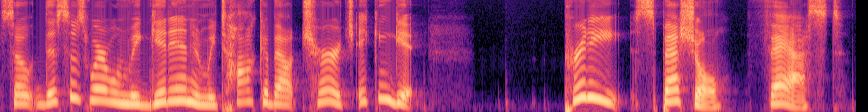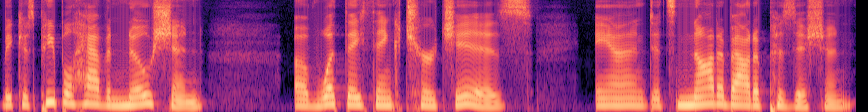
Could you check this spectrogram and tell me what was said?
So this is where when we get in and we talk about church, it can get pretty special fast because people have a notion of what they think church is. And it's not about a position,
